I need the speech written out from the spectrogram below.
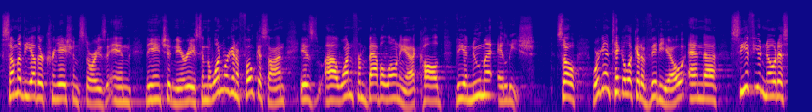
some of the other creation stories in the ancient Near East. And the one we're going to focus on is uh, one from Babylonia called the Enuma Elish. So we're going to take a look at a video and uh, see if you notice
